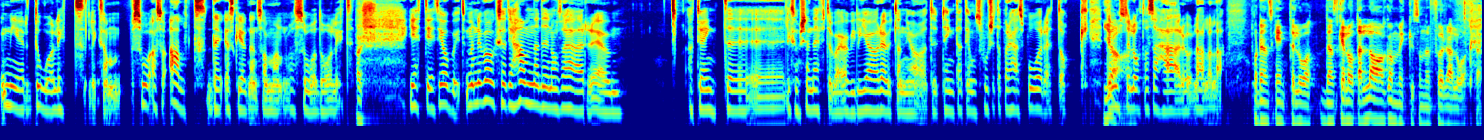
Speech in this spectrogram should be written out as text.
mer dåligt. Liksom. Så, alltså allt det jag skrev den sommaren var så dåligt. Usch. Jätte, jättejobbigt. Men det var också att jag hamnade i någon så här... Eh, att jag inte eh, liksom kände efter vad jag ville göra utan jag typ tänkte att jag måste fortsätta på det här spåret och det Ja. måste låta så här och la la la. Och den ska, inte låta, den ska låta lagom mycket som den förra låten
